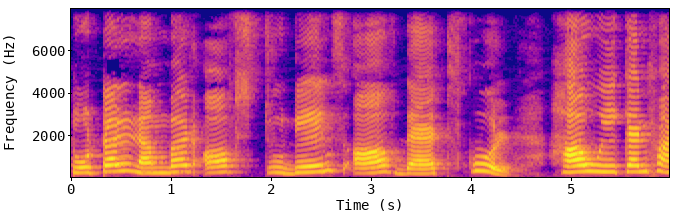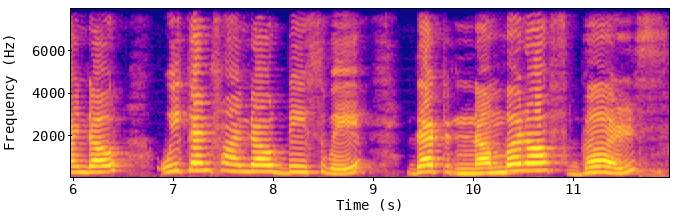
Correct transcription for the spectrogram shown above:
total number of students of that school. How we can find out? We can find out this way that number of girls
